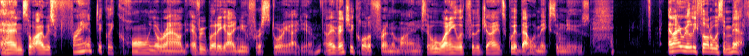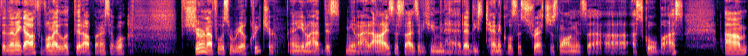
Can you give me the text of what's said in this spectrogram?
And so I was frantically calling around everybody I knew for a story idea. And I eventually called a friend of mine. He said, Well, why don't you look for the giant squid? That would make some news. And I really thought it was a myth. And then I got off the phone, I looked it up, and I said, Well, sure enough, it was a real creature. And, you know, had this, you know, had eyes the size of a human head, had these tentacles that stretched as long as a, a, a school bus. Um,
